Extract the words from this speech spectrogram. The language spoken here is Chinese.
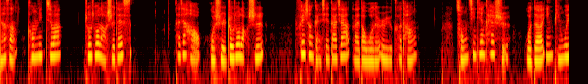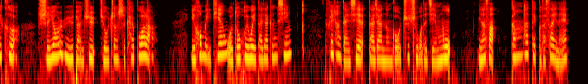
皆さんこんにちは。周周老师です。大家好，我是周周老师。非常感谢大家来到我的日语课堂。从今天开始，我的音频微课使用日语短句就正式开播了。以后每天我都会为大家更新。非常感谢大家能够支持我的节目。皆さん、頑張ってくださいね。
